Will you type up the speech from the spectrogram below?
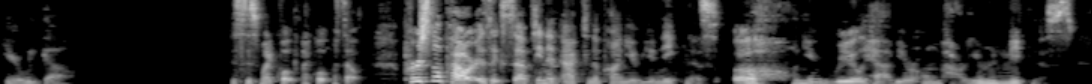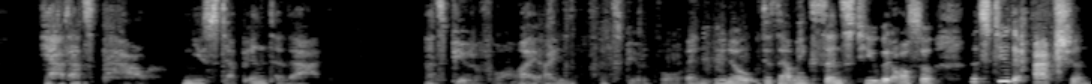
Here we go. This is my quote. I quote myself. Personal power is accepting and acting upon your uniqueness. Oh, when you really have your own power, your uniqueness. Yeah, that's power when you step into that. That's beautiful. I, I, that's beautiful. And you know, does that make sense to you? But also, let's do the action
